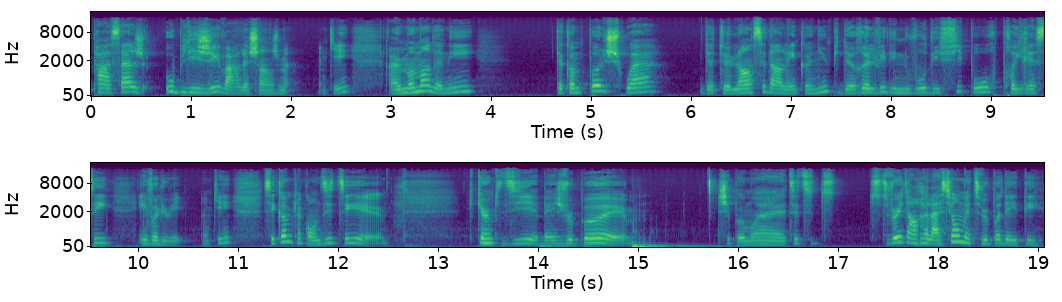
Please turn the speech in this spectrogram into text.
passage obligé vers le changement. ok? À un moment donné, tu comme pas le choix de te lancer dans l'inconnu puis de relever des nouveaux défis pour progresser, évoluer. ok? C'est comme quand on dit, tu sais, euh, quelqu'un qui dit, ben je veux pas, euh, je sais pas moi, tu sais, tu veux être en relation, mais tu veux pas dater.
